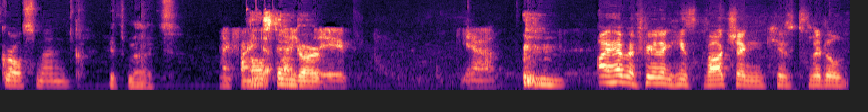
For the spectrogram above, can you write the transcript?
Grossman. It might. I find I'll it stand guard. likely. Yeah. I have a feeling he's watching his little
